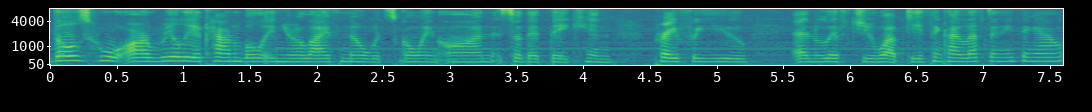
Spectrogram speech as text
those who are really accountable in your life know what's going on so that they can pray for you and lift you up. Do you think I left anything out?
